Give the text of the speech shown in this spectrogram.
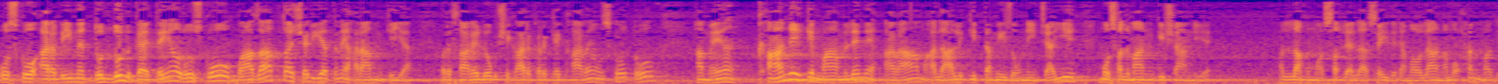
اس کو عربی میں دلدل کہتے ہیں اور اس کو باضابطہ شریعت نے حرام کیا۔ اور سارے لوگ شکار کر کے کھا رہے ہیں اس کو۔ تو ہمیں کھانے کے معاملے میں حرام، حلال کی تمیز ہونی چاہیے۔ مسلمان کی شان یہ اللہ صلی اللہ سعید مولانا محمد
